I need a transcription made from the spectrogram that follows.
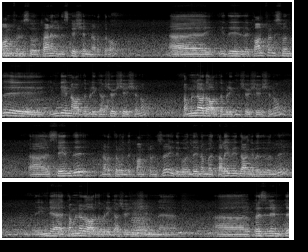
கான்ஃபரன்ஸ் ஒரு பேனல் டிஸ்கஷன் நடத்துகிறோம் இது இந்த கான்ஃபரன்ஸ் வந்து இந்தியன் ஆர்த்தபெடிக் அசோசியேஷனும் தமிழ்நாடு ஆர்த்தபெடிக் அசோசியேஷனும் சேர்ந்து நடத்துகிற இந்த கான்ஃபரன்ஸை இதுக்கு வந்து நம்ம தலைமை தாங்கிறது வந்து India Tamil Nadu orthopaedic association president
